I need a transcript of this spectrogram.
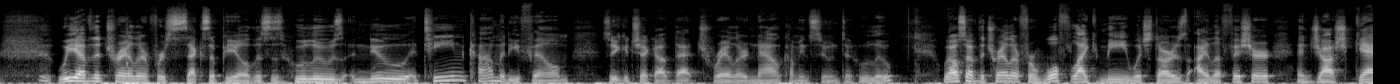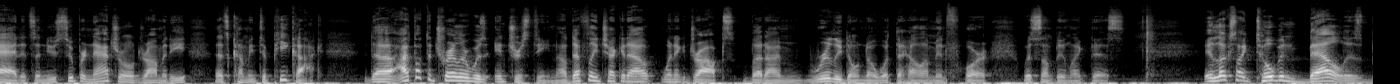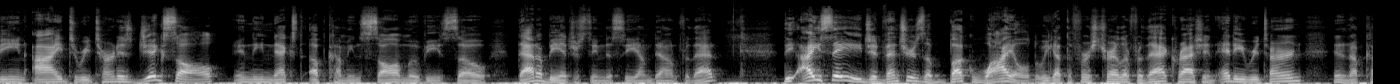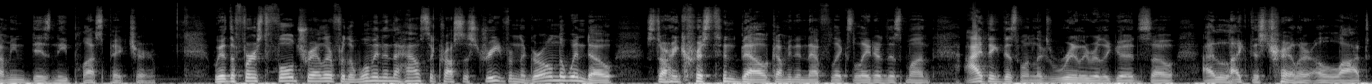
We have the trailer for Sex Appeal. This is Hulu's new teen comedy film. So you can check out that trailer now, coming soon to Hulu. We also have the trailer for Wolf Like Me, which stars Isla Fisher and Josh Gad. It's a new supernatural dramedy that's coming to Peacock. Uh, I thought the trailer was interesting. I'll definitely check it out when it drops, but I'm really don't know what the hell I'm in for with something like this. It looks like Tobin Bell is being eyed to return as Jigsaw in the next upcoming Saw movies, so that'll be interesting to see. I'm down for that. The Ice Age Adventures of Buck Wild. We got the first trailer for that. Crash and Eddie return in an upcoming Disney Plus picture. We have the first full trailer for The Woman in the House Across the Street from the Girl in the Window, starring Kristen Bell, coming to Netflix later this month. I think this one looks really, really good, so I like this trailer a lot.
